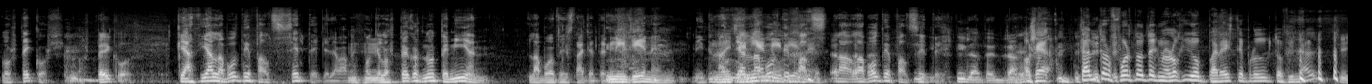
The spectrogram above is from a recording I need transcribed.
Los Pecos, Los pecos. que hacían la voz de falsete, que llamaban, porque los Pecos no tenían la voz esta que tenían. Ni tienen. Ni No hacían la, voz ni de tienen. fals- la, la voz de falsete. Ni la tendrán. O sea, tanto esfuerzo tecnológico para este producto final. Sí.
